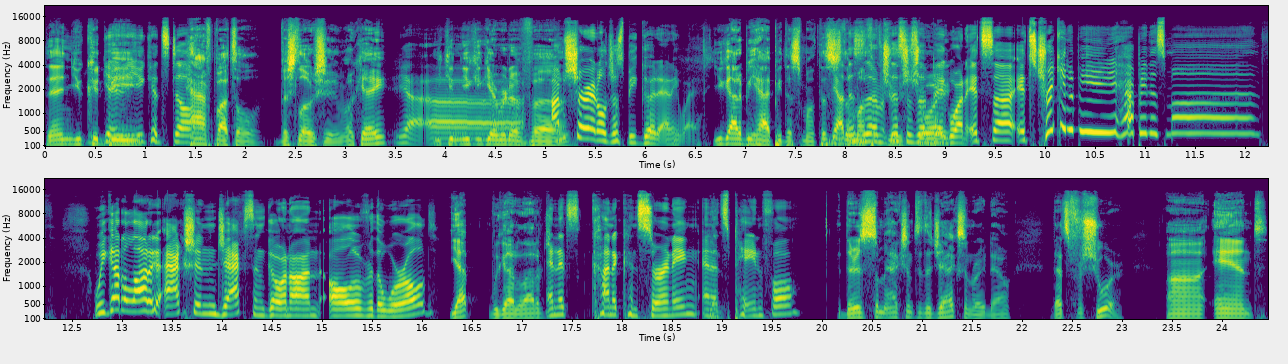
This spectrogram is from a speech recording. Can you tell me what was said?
then you could Yeah, be you could still- half Batal Bashloshim. Okay? yeah, You can you can get rid of. Uh, I'm sure it'll just be good anyway. You got to be happy this month. This yeah, is the this month is a of Jewish this is joy. a big one. It's uh it's tricky to be happy this month. We got a lot of action Jackson going on all over the world, Yep, we got a lot of. and it's kind of concerning and it's painful. there's some action to the Jackson right now. That's for sure. Uh, and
